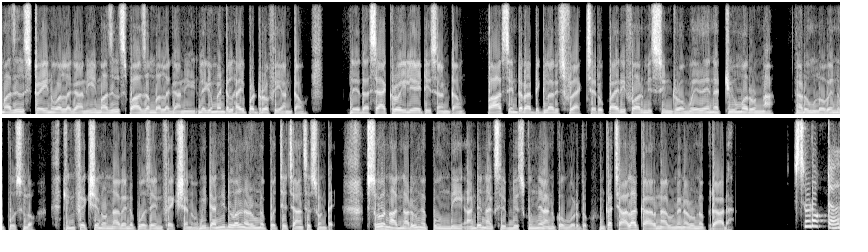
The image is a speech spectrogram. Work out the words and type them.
మజిల్ స్ట్రెయిన్ వల్ల కానీ మజిల్ స్పాజం వల్ల కానీ లెగమెంటల్ హైపర్ట్రోఫీ అంటాం లేదా సాక్రో ఇలియైటిస్ అంటాం pars interarticularis fracture piriformis syndrome ఏదైనా ట్యూమర్ ఉన్నా నడుములో వెన్నుపూసలో. ఇన్ఫెక్షన్ ఉన్న వెన్నుపూస ఇన్ఫెక్షన్ వీటన్నిటి వల్ల నడుము నొప్పి వచ్చే ఛాన్సెస్ ఉంటాయి. సో నాకు నడుము నొప్పి ఉంది అంటే నాకు స్లిప్ డిస్క్ ఉంది అని అనుకోకూడదు. ఇంకా చాలా కారణాలు ఉన్నాయి నడుము నొప్పి రాడ సో డాక్టర్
